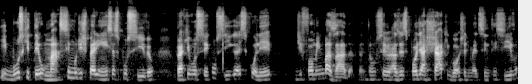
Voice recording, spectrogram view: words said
e busque ter o máximo de experiências possível para que você consiga escolher de forma embasada. Tá? Então, você às vezes pode achar que gosta de medicina intensiva,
